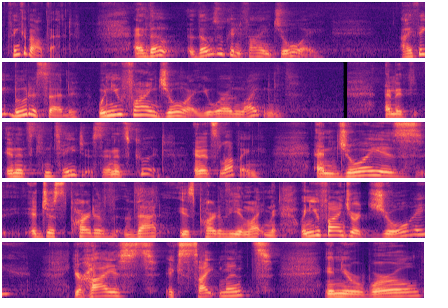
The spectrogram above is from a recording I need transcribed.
Think about that. And th- those who can find joy, I think Buddha said, when you find joy, you are enlightened. And, it, and it's contagious, and it's good, and it's loving. And joy is just part of that, is part of the enlightenment. When you find your joy, your highest excitement in your world.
